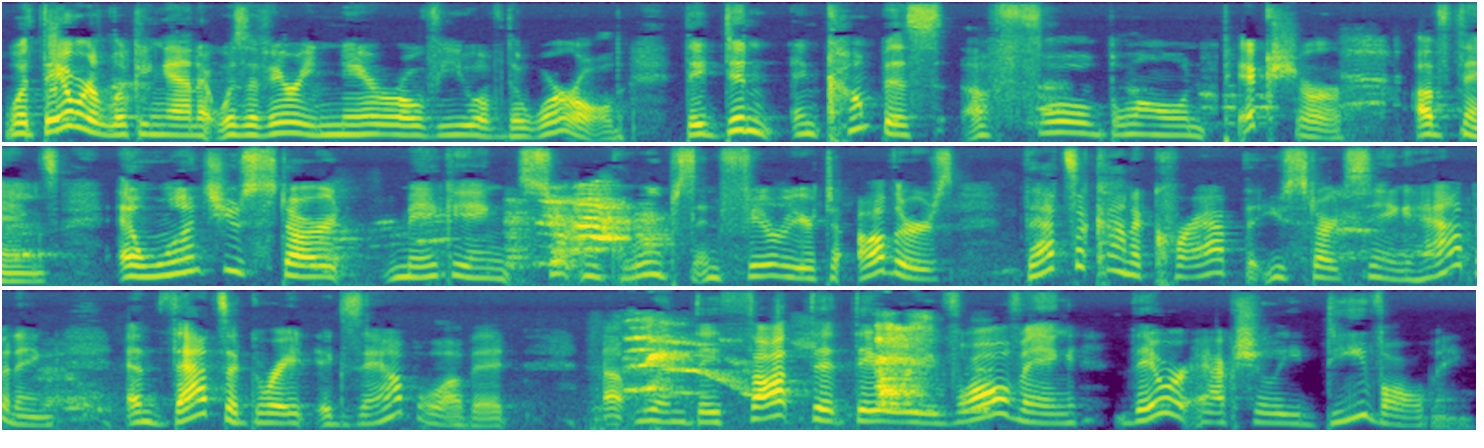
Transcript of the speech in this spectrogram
what they were looking at. It was a very narrow view of the world. They didn't encompass a full blown picture of things. And once you start making certain groups inferior to others, that's the kind of crap that you start seeing happening. And that's a great example of it. Uh, when they thought that they were evolving, they were actually devolving.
